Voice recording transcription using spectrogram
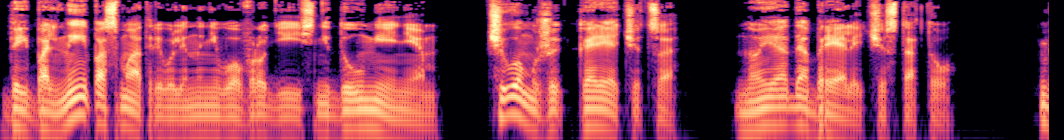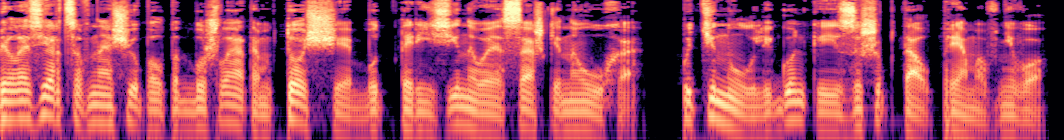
Да и больные посматривали на него вроде и с недоумением. Чего мужик корячится? Но и одобряли чистоту. Белозерцев нащупал под бушлатом тощее, будто резиновое Сашкино ухо, потянул легонько и зашептал прямо в него.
